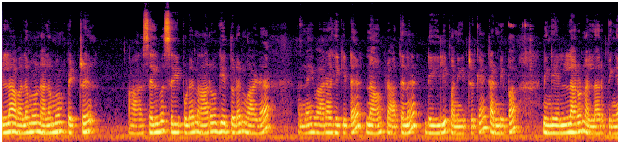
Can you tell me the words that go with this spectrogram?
எல்லா வளமும் நலமும் பெற்று செல்வ செழிப்புடன் ஆரோக்கியத்துடன் வாழ அன்னை வாராகி கிட்ட நான் பிரார்த்தனை டெய்லி பண்ணிக்கிட்டு இருக்கேன் கண்டிப்பாக நீங்கள் எல்லாரும் நல்லா இருப்பீங்க.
